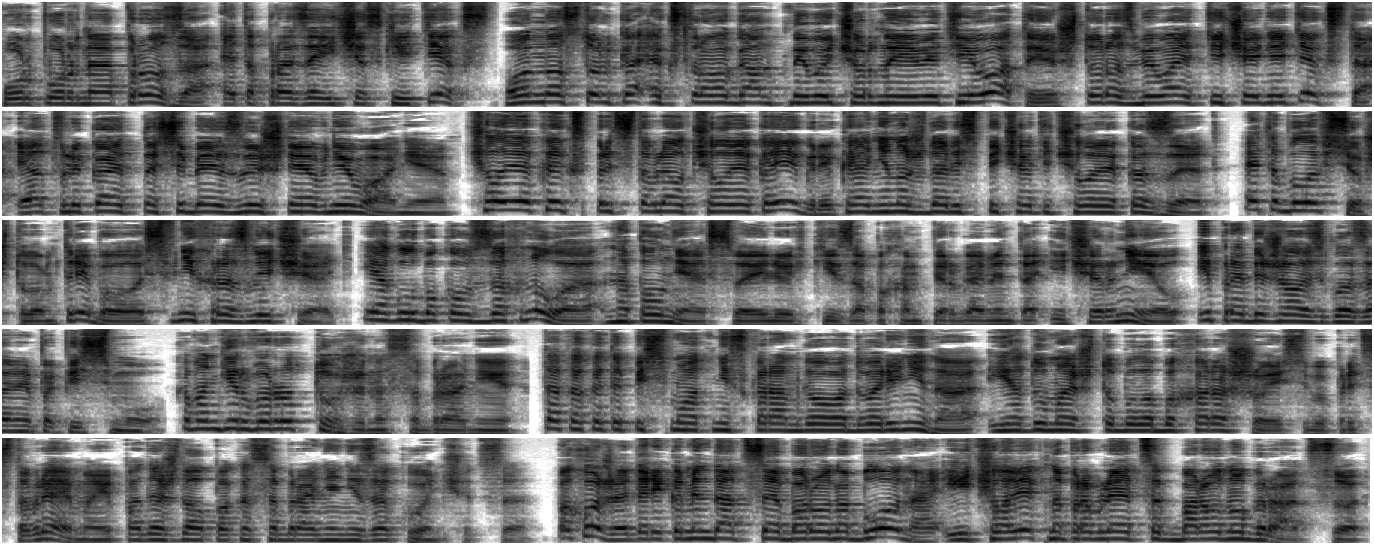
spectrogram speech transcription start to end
Пурпурная проза – это прозаический текст. Он настолько экстравагантный вычурный и витиеватый, что разбивает течение текста и отвлекает на себя излишнее внимание. Человек X представлял Человека Y, и они нуждались в печати Человека Z. Это было все, что вам требовалось в них различать. Я глубоко вздохнула, наполняя свои легкие запахом пергамента и чернил, и пробежалась глазами по письму. Командир ворот тоже на собрании. Так как это письмо от низкорангового дворянина, я думаю, что было бы хорошо, если бы представляемый подождал, пока собрание не закончится. Похоже, это рекомендация барона Блона, и человек направляется к барону Град информацию.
